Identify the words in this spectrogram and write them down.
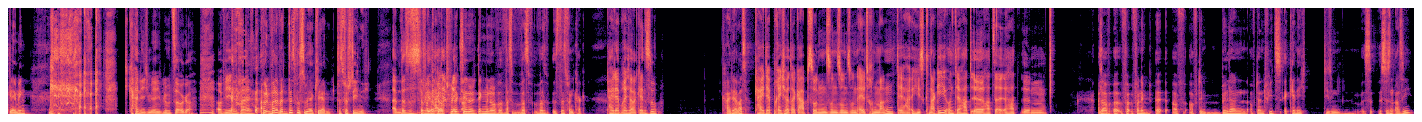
Gaming. ich kann nicht mehr, die Blutsauger. Auf jeden Fall. Aber warte, warte, das musst du mir erklären. Das verstehe ich nicht. Ähm, das ist das habe ich auf Twitter gesehen und ich denke mir nur, was, was, was ist das für ein Kack? Kai der Brecher, kennst du? Kai der was? Kai der Brecher, da gab so es so, einen, so, einen, so einen älteren Mann, der hieß Knacki und der hat, äh, hat, äh, hat ähm also auf, äh, von, dem, äh, auf, auf den Bildern, auf deinen Tweets erkenne ich diesen, ist, ist das ein Assi?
